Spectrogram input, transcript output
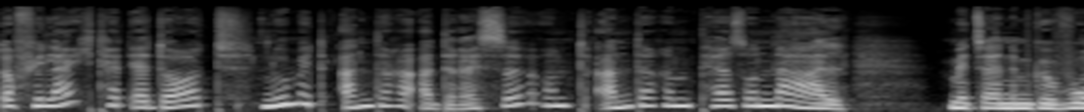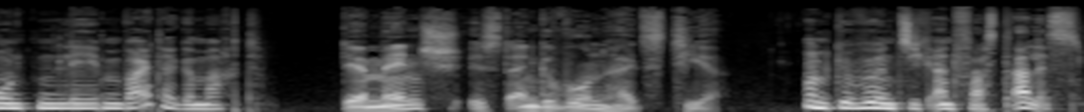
Doch vielleicht hat er dort nur mit anderer Adresse und anderem Personal mit seinem gewohnten Leben weitergemacht. Der Mensch ist ein Gewohnheitstier. Und gewöhnt sich an fast alles.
